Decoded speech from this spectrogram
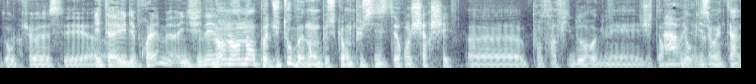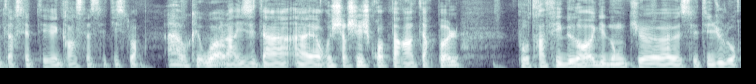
Donc, euh, c'est. euh, Et t'as eu des problèmes, in fine non, non, non, pas du tout. Bah non, parce qu'en plus, ils étaient recherchés euh, pour trafic de drogue, les gitans. Ah oui, Donc, ils ont été interceptés grâce à cette histoire. Ah, ok, waouh. Voilà, ils étaient un- un- recherchés, je crois, par Interpol pour trafic de drogue. Donc, euh, c'était du lourd.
